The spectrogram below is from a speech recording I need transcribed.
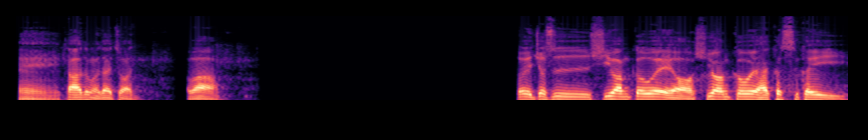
哎，大家都嘛在赚，好不好？所以就是希望各位哦，希望各位还是可以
